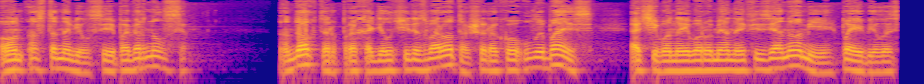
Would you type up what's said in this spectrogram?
Он остановился и повернулся. Доктор проходил через ворота, широко улыбаясь, отчего на его румяной физиономии появилась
